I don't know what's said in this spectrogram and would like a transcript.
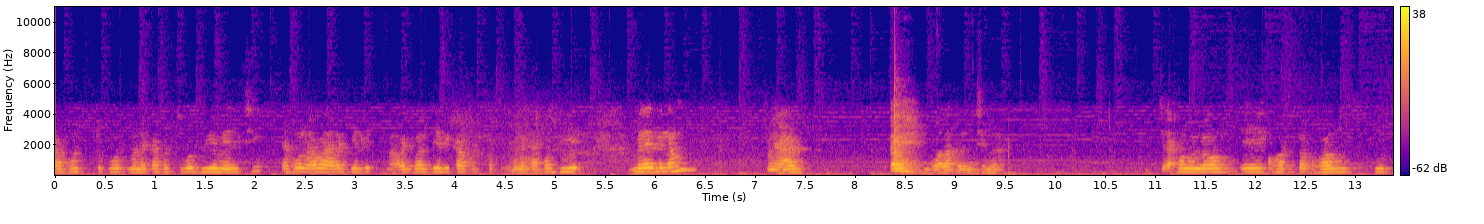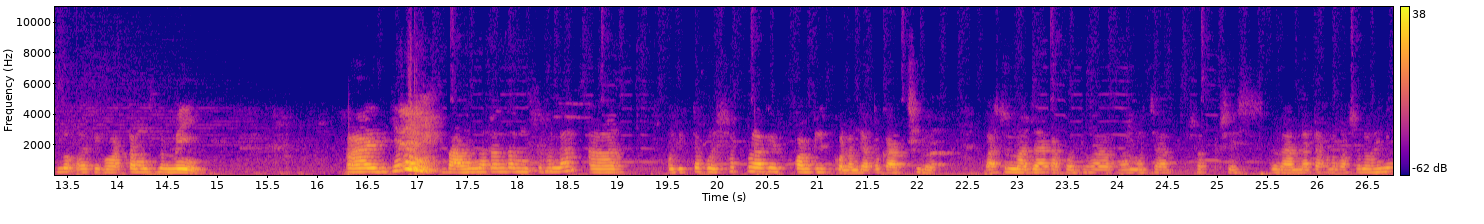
কাপড় চোপড় মানে কাপড় চোপড় ধুয়ে মেলছি। এখন আবার আরেক বালতি আরেক বালতি আমি কাপড় মানে কাপড় ধুয়ে মেলে দিলাম। আর গলা টানছে না। এখন হলো এই ঘরটা, ঘর মুছলো, আর কি ঘরটা মুছলো মেয়ে। আর এদিকে বারান্দা টান্দা মুছে ফেললাম, আর ওদিকটা পরিষ্কার করে আগে কমপ্লিট করলাম, যত কাজ ছিল। বাসন মাজা, কাপড় ধোয়া, ঘর মোছা, সব শেষ। রান্নাটা এখনও বসানো হয়নি।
